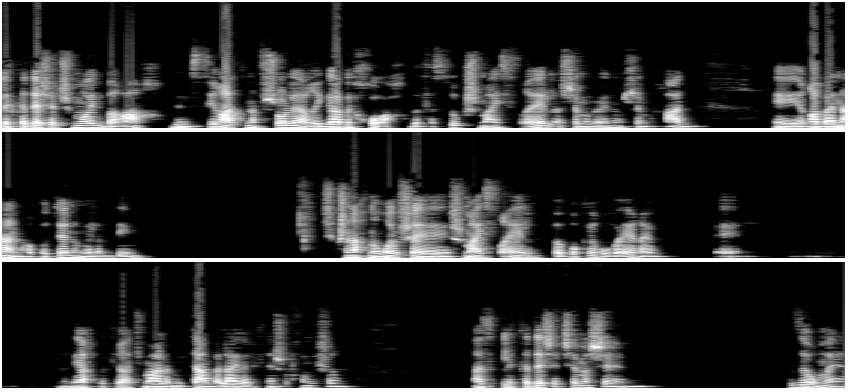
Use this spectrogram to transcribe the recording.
לקדש את שמו יתברך במסירת נפשו להריגה בכוח בפסוק שמע ישראל השם אלוהינו השם אחד. אה, רבנן, רבותינו מלמדים, שכשאנחנו אומרים ששמע ישראל בבוקר ובערב, אה, נניח בקריאת שמע על המיטה בלילה לפני שהולכים לישון, אז לקדש את שם השם זה אומר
